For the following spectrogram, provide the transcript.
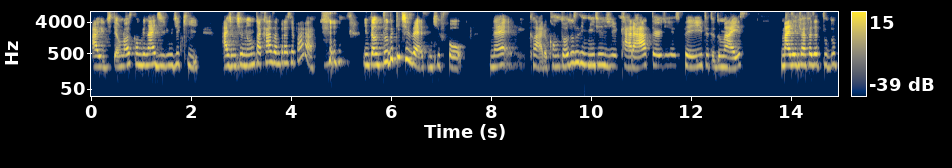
a gente tem o nosso combinadinho de que a gente não tá casando para separar. então, tudo que tivesse que for, né, claro, com todos os limites de caráter, de respeito e tudo mais, mas a gente vai fazer tudo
